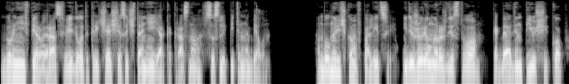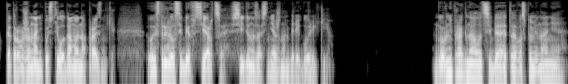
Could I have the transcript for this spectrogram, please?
Гурни не в первый раз видел это кричащее сочетание ярко-красного с ослепительно-белым. Он был новичком в полиции и дежурил на Рождество, когда один пьющий коп, которого жена не пустила домой на праздники, выстрелил себе в сердце, сидя на заснеженном берегу реки. Гурни прогнал от себя это воспоминание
